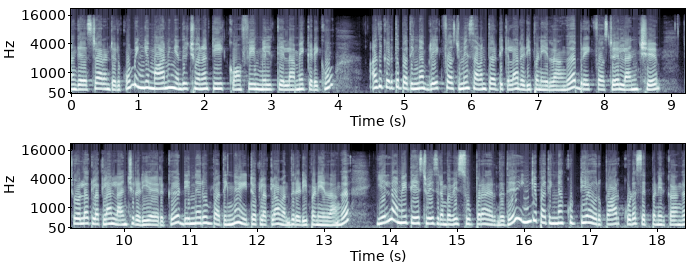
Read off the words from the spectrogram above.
அங்கே ரெஸ்டாரண்ட் இருக்கும். இங்கே மார்னிங் எந்திரிச்சோன்னா டீ காஃபி மில்க் எல்லாமே கிடைக்கும். அதுக்கடுத்து பார்த்தீங்கன்னா பிரேக்ஃபாஸ்ட்டுமே செவன் தேர்ட்டிக்கெல்லாம் ரெடி பண்ணிடுறாங்க. பிரேக்ஃபாஸ்ட்டு லஞ்சு டுவெல் ஓ கிளாக்லாம் லஞ்ச் ரெடியாக இருக்குது டின்னரும் பார்த்திங்கன்னா எயிட் ஓ கிளாக்லாம் வந்து ரெடி பண்ணிடுறாங்க. எல்லாமே டேஸ்ட் வைஸ் ரொம்பவே சூப்பராக இருந்தது. இங்கே பார்த்தீங்கன்னா குட்டியாக ஒரு பார்க் கூட செட் பண்ணியிருக்காங்க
